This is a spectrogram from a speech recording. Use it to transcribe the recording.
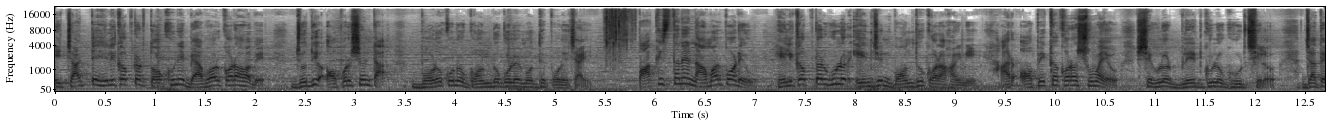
এই চারটে হেলিকপ্টার তখনই ব্যবহার করা হবে যদি অপারেশনটা বড় কোনো গণ্ডগোলের মধ্যে পড়ে যায়। পাকিস্তানে নামার পরেও হেলিকপ্টারগুলোর ইঞ্জিন বন্ধ করা হয়নি। আর অপেক্ষা করার সময়েও সেগুলোর ব্লেডগুলো ঘুরছিল, যাতে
